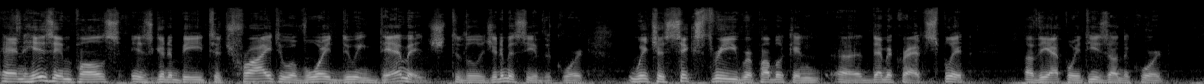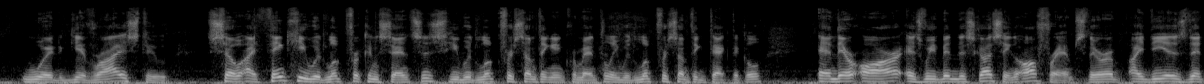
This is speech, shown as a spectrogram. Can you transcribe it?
And his impulse is going to be to try to avoid doing damage to the legitimacy of the court, which a 6 3 Republican uh, Democrat split of the appointees on the court would give rise to. So I think he would look for consensus. He would look for something incremental. He would look for something technical. And there are, as we've been discussing, off ramps. There are ideas that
